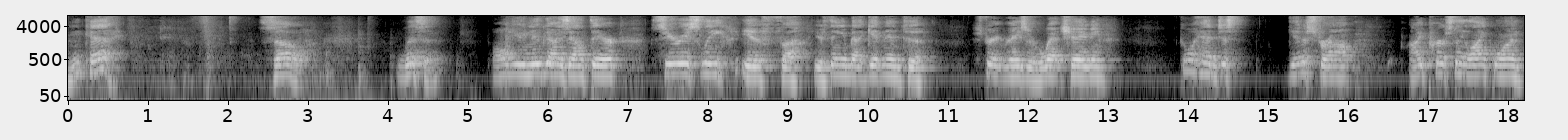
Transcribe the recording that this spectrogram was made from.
Okay. So, listen, all you new guys out there, seriously, if uh, you're thinking about getting into straight razor wet shaving, go ahead and just get a strop. I personally like one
